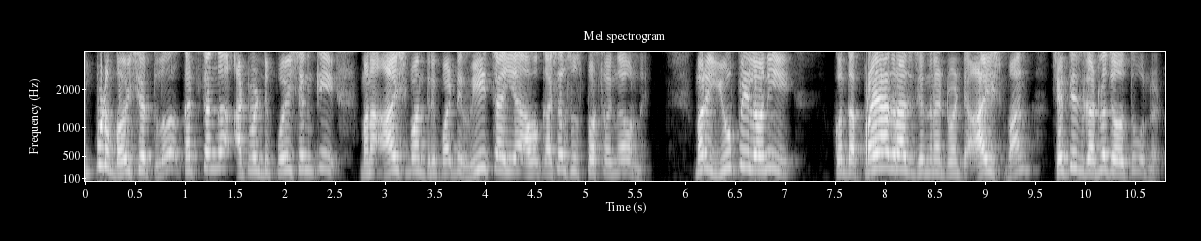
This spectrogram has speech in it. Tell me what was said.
ఇప్పుడు భవిష్యత్తులో ఖచ్చితంగా అటువంటి పొజిషన్కి మన ఆయుష్మాన్ త్రిపాఠి రీచ్ అయ్యే అవకాశాలు సుస్పష్టంగా ఉన్నాయి. మరి యూపీలోని కొంత ప్రయాగ్రాజ్కి చెందినటువంటి ఆయుష్మాన్ ఛత్తీస్గఢ్లో చదువుతూ ఉన్నాడు.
